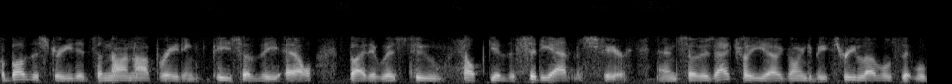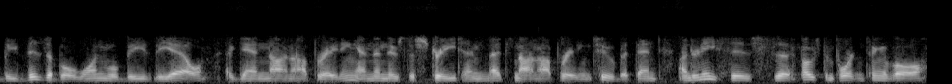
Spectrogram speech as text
Above the street, it's a non operating piece of the L but it was to help give the city atmosphere. And so there's actually uh, going to be three levels that will be visible. One will be the L, again, non operating, and then there's the street, and that's non operating too. But then underneath is the most important thing of all,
